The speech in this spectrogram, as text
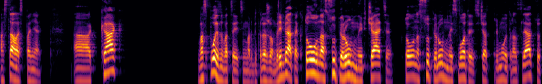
осталось понять, а, как воспользоваться этим арбитражом. Ребята, кто у нас супер умный в чате, кто у нас супер умный смотрит сейчас прямую трансляцию,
